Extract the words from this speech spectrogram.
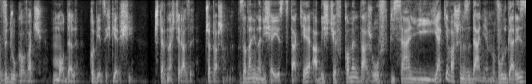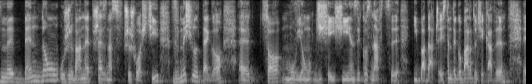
wydrukować model kobiecych piersi. 14 razy. Przepraszam, zadanie na dzisiaj jest takie, abyście w komentarzu wpisali, jakie waszym zdaniem wulgaryzmy będą używane przez nas w przyszłości, w myśl tego, e, co mówią dzisiejsi językoznawcy i badacze. Jestem tego bardzo ciekawy. E,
